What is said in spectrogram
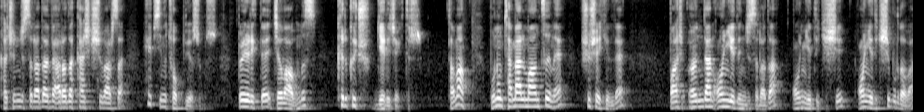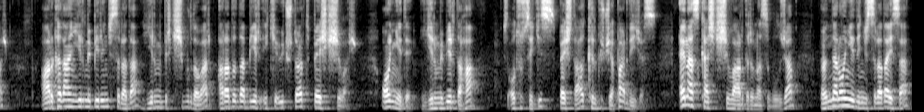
kaçıncı sırada ve arada kaç kişi varsa hepsini topluyorsunuz. Böylelikle cevabımız 43 gelecektir. Tamam. Bunun temel mantığı ne? Şu şekilde. Baş, önden 17. sırada 17 kişi. 17 kişi burada var. Arkadan 21. sırada 21 kişi burada var. Arada da 1, 2, 3, 4, 5 kişi var. 17, 21 daha işte 38, 5 daha 43 yapar diyeceğiz. En az kaç kişi vardır nasıl bulacağım? Önden 17. sıradaysa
